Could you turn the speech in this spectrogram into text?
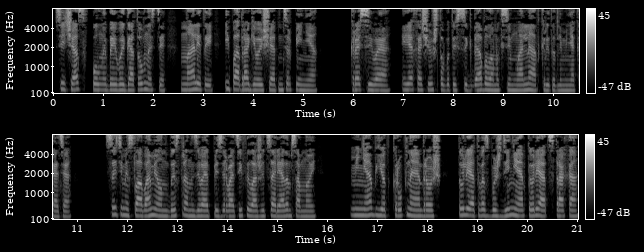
Сейчас в полной боевой готовности, налитый и подрагивающий от нетерпения. «Красивая, я хочу, чтобы ты всегда была максимально открыта для меня, Катя». С этими словами он быстро надевает презерватив и ложится рядом со мной. Меня бьет крупная дрожь, то ли от возбуждения, то ли от страха.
